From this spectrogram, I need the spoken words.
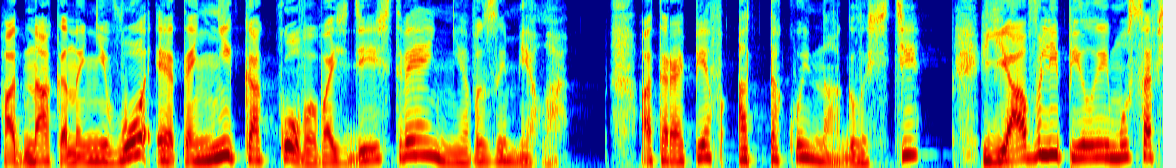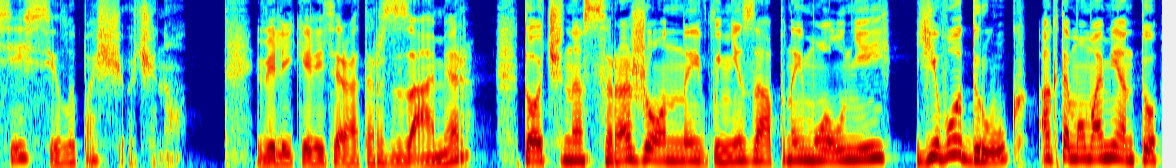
однако на него это никакого воздействия не возымело. Оторопев от такой наглости, я влепила ему со всей силы пощечину. Великий литератор замер, точно сраженный внезапной молнией. Его друг, а к тому моменту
